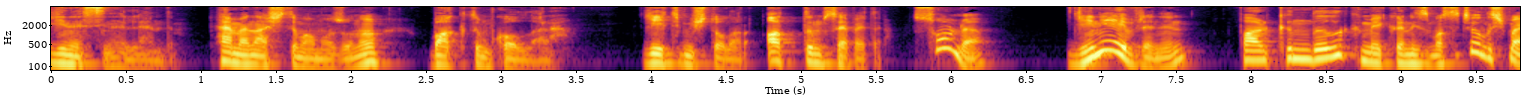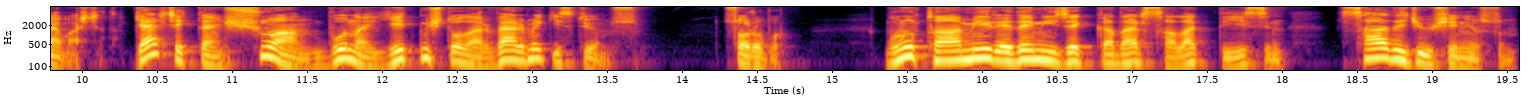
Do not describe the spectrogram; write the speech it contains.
Yine sinirlendim. Hemen açtım Amazon'u, baktım kollara. 70 dolar attım sepete. Sonra yeni evrenin farkındalık mekanizması çalışmaya başladı. Gerçekten şu an buna 70 dolar vermek istiyor musun? Soru bu. Bunu tamir edemeyecek kadar salak değilsin. Sadece üşeniyorsun.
